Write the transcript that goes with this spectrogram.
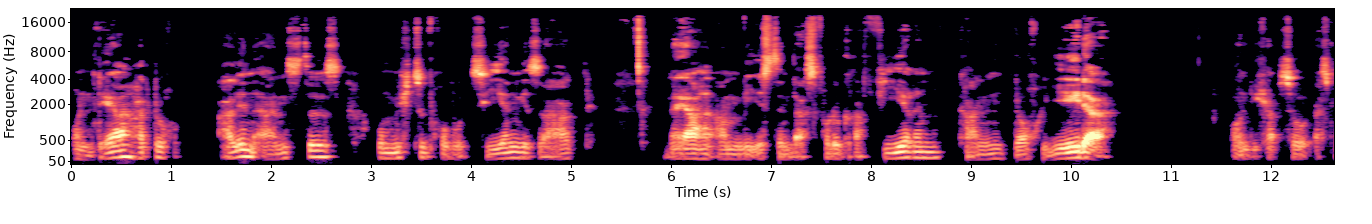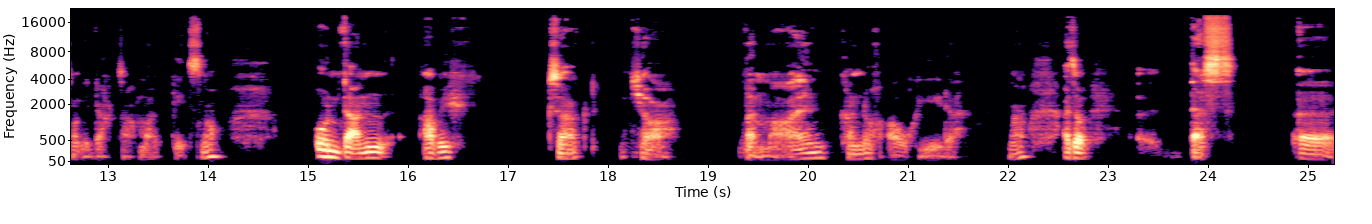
und der hat doch allen Ernstes, um mich zu provozieren, gesagt, naja, wie ist denn das? Fotografieren kann doch jeder. Und ich habe so erstmal gedacht, sag mal, geht's noch? Und dann habe ich gesagt, ja, beim Malen kann doch auch jeder. Ne? Also, äh, dass äh,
